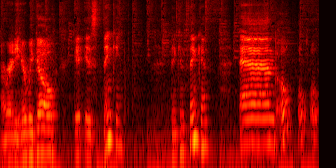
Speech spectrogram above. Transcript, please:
Alrighty, here we go. It is thinking. Thinking, thinking. And, oh, oh, oh.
